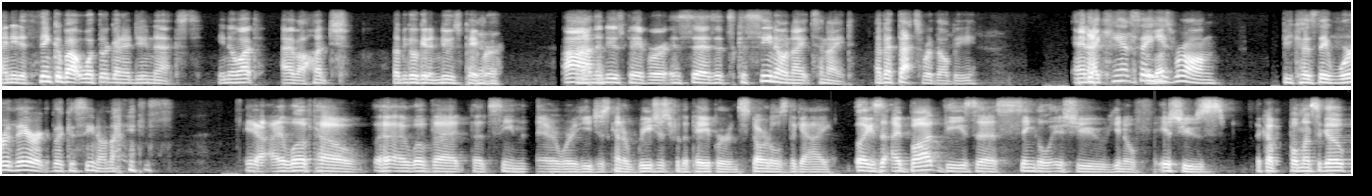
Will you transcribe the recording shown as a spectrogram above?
I need to think about what they're gonna do next. You know what? I have a hunch. Let me go get a newspaper. ah, in the newspaper it says it's casino night tonight. I bet that's where they'll be. And I can't say I love- he's wrong because they were there at the casino nights. Yeah, I love how I love that that scene there where he just kind of reaches for the paper and startles the guy. Like I said, I bought these uh, single issue, you know, issues a couple months ago,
